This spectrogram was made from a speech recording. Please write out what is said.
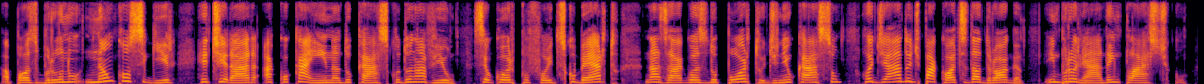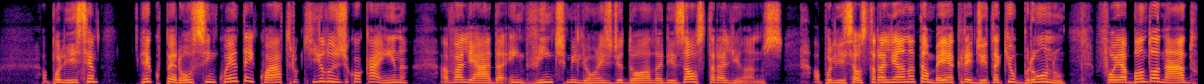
após Bruno não conseguir retirar a cocaína do casco do navio. Seu corpo foi descoberto nas águas do porto de Newcastle, rodeado de pacotes da droga, embrulhada em plástico. A polícia recuperou 54 quilos de cocaína, avaliada em 20 milhões de dólares australianos. A polícia australiana também acredita que o Bruno foi abandonado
